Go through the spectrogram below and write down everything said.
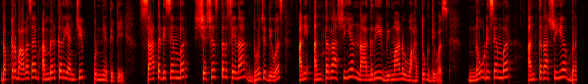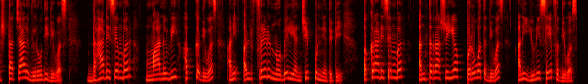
डॉक्टर बाबासाहेब आंबेडकर यांची पुण्यतिथी. सात डिसेंबर सशस्त्र सेना ध्वज दिवस आणि आंतरराष्ट्रीय नागरी विमान वाहतूक दिवस. नऊ डिसेंबर आंतरराष्ट्रीय भ्रष्टाचार विरोधी दिवस. दहा डिसेंबर मानवी हक्क दिवस आणि अल्फ्रेड नोबेल यांची पुण्यतिथी. अकरा डिसेंबर आंतरराष्ट्रीय पर्वत दिवस आणि युनिसेफ दिवस.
